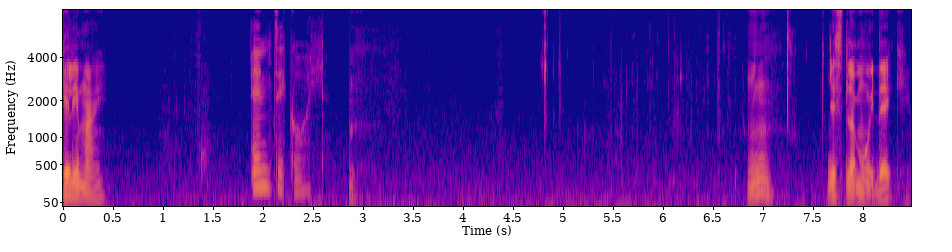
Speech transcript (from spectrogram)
كلي معي انت كول مم. يسلموا ايديكي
